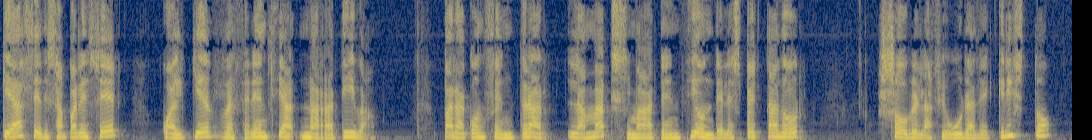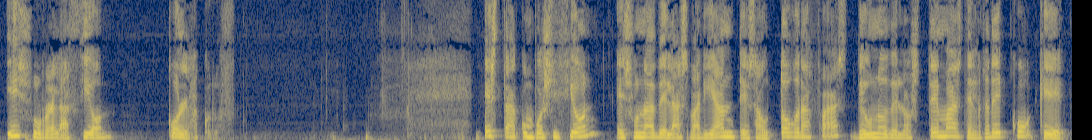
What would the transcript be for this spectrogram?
que hace desaparecer cualquier referencia narrativa, para concentrar la máxima atención del espectador sobre la figura de Cristo y su relación con la cruz. Esta composición es una de las variantes autógrafas de uno de los temas del Greco que,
